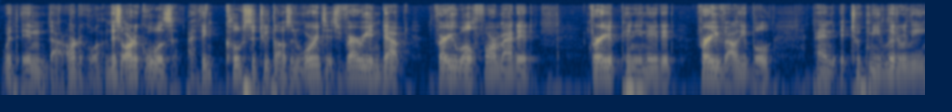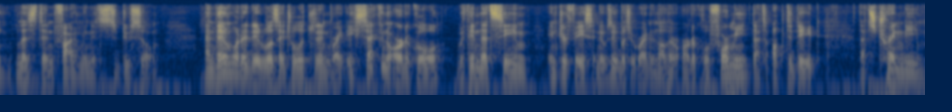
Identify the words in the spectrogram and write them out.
within that article. And this article was, I think, close to 2,000 words. It's very in depth, very well formatted, very opinionated, very valuable. And it took me literally less than five minutes to do so. And then what I did was I told it to then write a second article within that same interface, and it was able to write another article for me that's up to date, that's trendy,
